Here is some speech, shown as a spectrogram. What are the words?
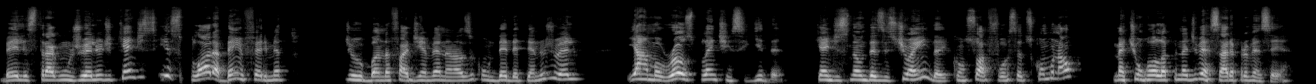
Bailey estraga um joelho de Candice e explora bem o ferimento, derrubando a fadinha venenosa com um DDT no joelho e arma o Rose Plant em seguida. Candice não desistiu ainda e, com sua força descomunal, mete um roll-up na adversária para vencer.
